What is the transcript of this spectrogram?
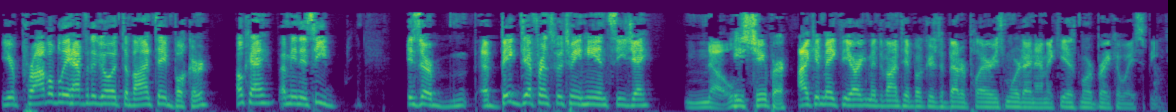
You're probably having to go with Devontae Booker. Okay. I mean, is he, is there a big difference between he and CJ? No. He's cheaper. I could make the argument Devontae Booker's a better player. He's more dynamic. He has more breakaway speed.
